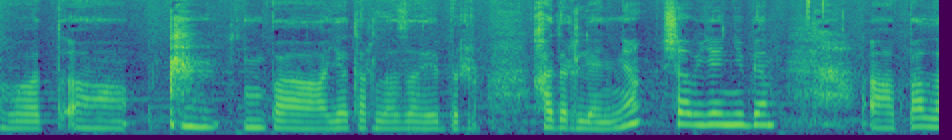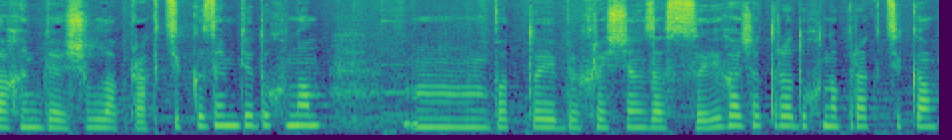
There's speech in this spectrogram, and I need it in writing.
Вот, по ятарлаза бір қадірленне шабьенебе. Паллахынде шула практика земде духнам. Вот ебе хрещен засы хажатра духна практика.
